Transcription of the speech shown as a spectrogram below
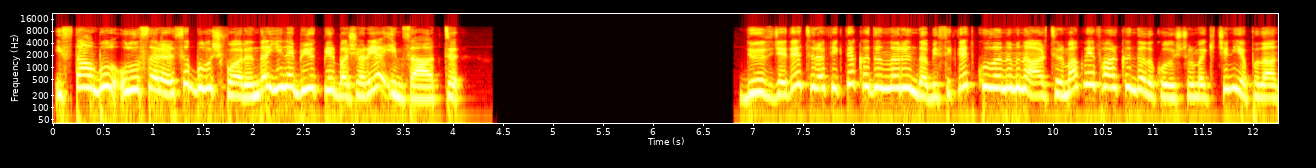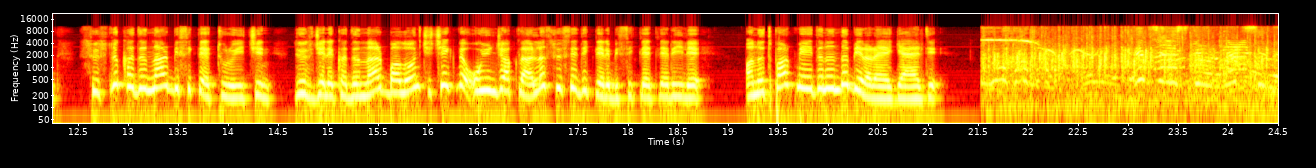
İstanbul Uluslararası Buluş Fuarı'nda yine büyük bir başarıya imza attı. Düzce'de trafikte kadınların da bisiklet kullanımını artırmak ve farkındalık oluşturmak için yapılan Süslü Kadınlar Bisiklet Turu için Düzceli kadınlar balon, çiçek ve oyuncaklarla süsledikleri bisikletleriyle Anıt Park Meydanı'nda bir araya geldi. Hepsini istiyorum, hepsini.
